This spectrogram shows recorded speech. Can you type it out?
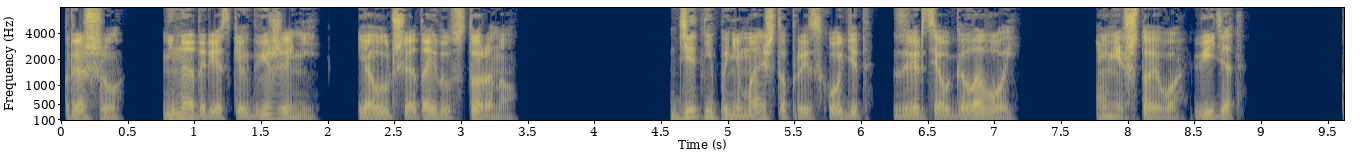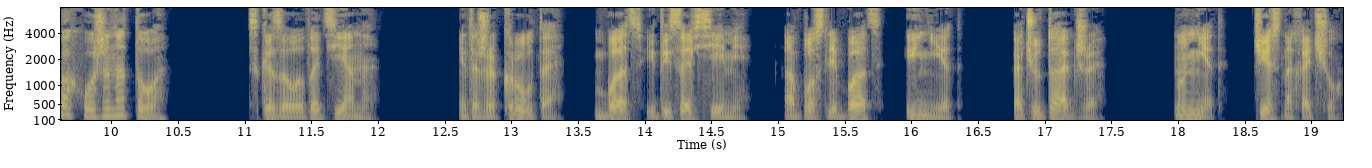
Прошу, не надо резких движений. Я лучше отойду в сторону». Дед, не понимая, что происходит, завертел головой. «Они что, его видят?» «Похоже на то», — сказала Татьяна. «Это же круто. Бац, и ты со всеми. А после бац, и нет. Хочу так же. Ну нет, честно хочу».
